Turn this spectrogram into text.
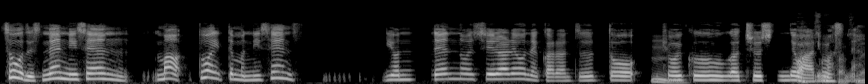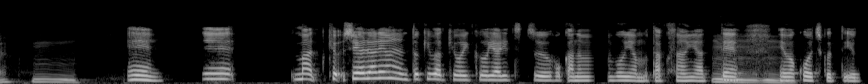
そうですね。2000、まあ、とは言っても2004年のシエラレオネからずっと教育が中心ではありますね。そうだったんですね。うんええ。で、まあ、シエラレオネの時は教育をやりつつ、他の分野もたくさんやって、うんうんうん平和構築っていうク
